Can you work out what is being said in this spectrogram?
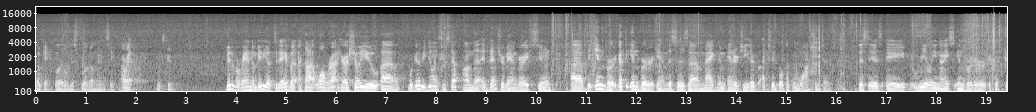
Okay, well, it'll just float on there and see. All right, looks good. Bit of a random video today, but I thought while we're out here, I'll show you. Uh, we're going to be doing some stuff on the adventure van very soon. Uh, the invert, got the inverter in. This is uh, Magnum Energy. They're actually built up in Washington. This is a really nice inverter. It's a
